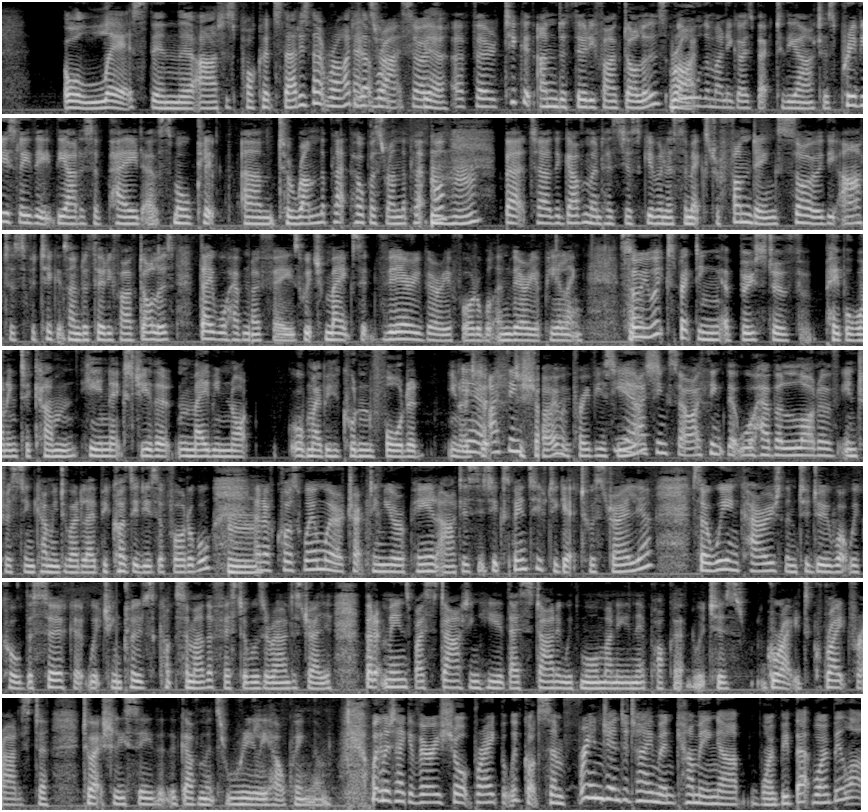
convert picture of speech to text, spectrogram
or less, than the artist pockets that? Is that right? That's that what- right. So yeah. uh, for a ticket under thirty-five dollars, Right. all the money goes back to the artist. Previously, the, the artists have paid a small clip um, to run the plat- help us run the platform, Mm-hmm. but uh, the government has just given us some extra funding. So the artists for tickets under thirty-five dollars, they will have no fees, which makes it very, very affordable and very appealing. So, are you expecting a boost of people wanting to come here next year that maybe not, or maybe who couldn't afford it, you know, Yeah, to, I think to show so. in previous years? Yeah, I think so. I think that we'll have a lot of interest in coming to Adelaide because it is affordable. Mm. And of course, when we're attracting European artists, it's expensive to get to Australia. So we encourage them to do what we call the circuit, which includes some other festivals around Australia. But it means by starting here, they're starting with more money in their pocket, which is great. It's great for artists to, to actually see that the government's really helping them. We're going to take a very short break, but we've got some fringe entertainment coming up. Won't be ba- won't be long.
